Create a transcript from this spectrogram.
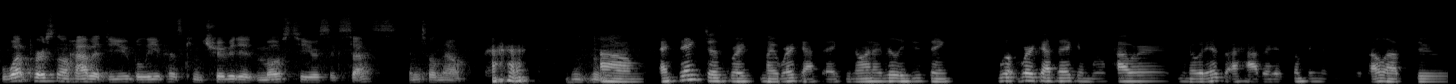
what personal habit do you believe has contributed most to your success until now? um, I think just work my work ethic, you know, and I really do think work ethic and willpower, you know, it is a habit. It's something that you develop through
